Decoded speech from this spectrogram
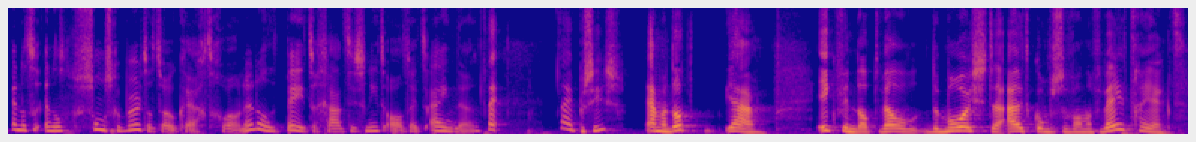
En, dat, en dat, soms gebeurt dat ook echt gewoon, hè, dat het beter gaat. Het is niet altijd het einde. Nee, precies. Ja, maar dat, ja, ik vind dat wel de mooiste uitkomsten van een verbetertraject.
